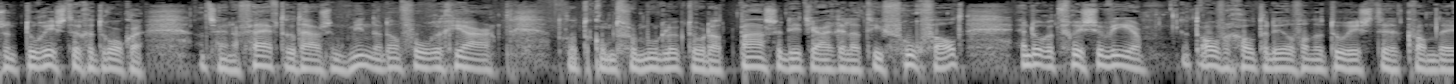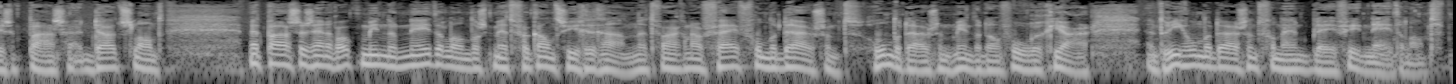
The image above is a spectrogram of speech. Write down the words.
850.000 toeristen getrokken. Dat zijn er 50.000 minder dan vorig jaar. Dat komt vermoedelijk doordat Pasen dit jaar relatief vroeg valt en door het frisse weer. Het overgrote deel van de toeristen kwam deze Pasen uit Duitsland. Met Pasen zijn er ook minder Nederlanders met vakantie gegaan. Het waren er 500.000, 100.000 minder dan vorig jaar. En 300.000 van hen bleven in Nederland.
